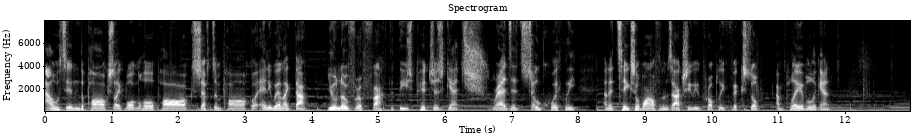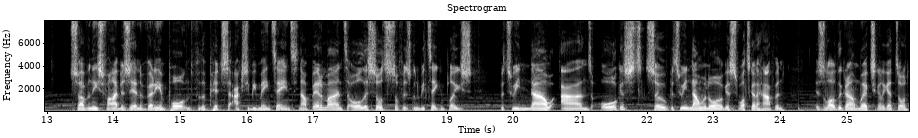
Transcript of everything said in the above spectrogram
out in the parks like Walton Hall Park, Sefton Park, or anywhere like that, you'll know for a fact that these pitches get shredded so quickly and it takes a while for them to actually be properly fixed up and playable again. So having these fibres in are very important for the pitch to actually be maintained. Now, bear in mind, all this sort of stuff is going to be taking place between now and August. So between now and August, what's going to happen is a lot of the groundworks are going to get done.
